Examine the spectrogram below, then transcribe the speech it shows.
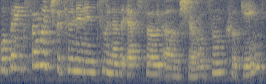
Well, thanks so much for tuning in to another episode of Cheryl's Home Cooking.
